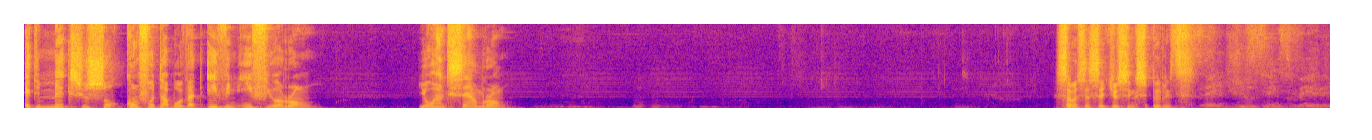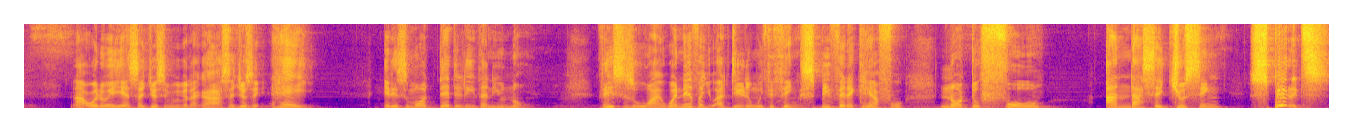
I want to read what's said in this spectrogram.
It makes you so comfortable that even if you are wrong, you want to say, I'm wrong. Someone says seducing spirits. Now, when we hear seducing, we'll be like, ah, seducing. Hey, it is more deadly than you know. This is why, whenever you are dealing with things, be very careful not to fall under seducing spirits.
